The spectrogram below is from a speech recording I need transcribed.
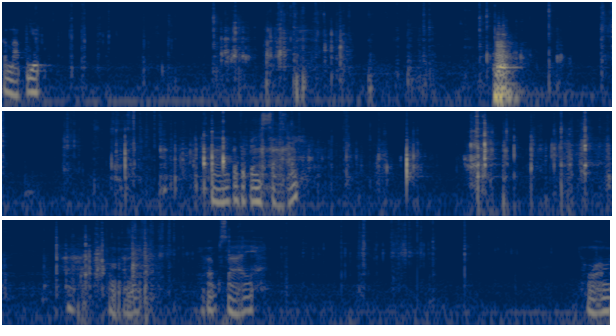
สำหรับยึด ฐานก็จะ เป็นสาย ประมาณนี้นะครับสาย หัวไม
